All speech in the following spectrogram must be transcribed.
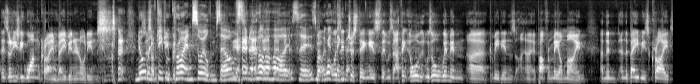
There's usually one crying baby in an audience. Normally people cry and soil themselves. You know, ha, ha, ha, it's, uh, it's not But a what good was thing. but- interesting is that it was I think all it was all women uh, comedians uh, apart from me on mine, and then and the babies cried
